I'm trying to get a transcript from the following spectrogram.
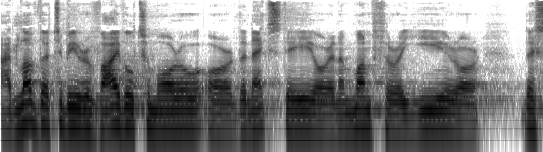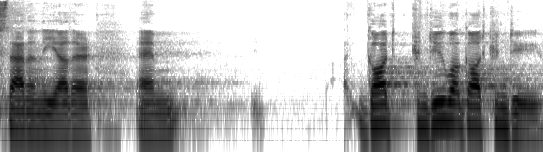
I'd love there to be revival tomorrow or the next day or in a month or a year or this, that, and the other. Um, God can do what God can do.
